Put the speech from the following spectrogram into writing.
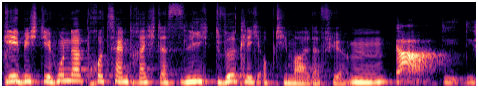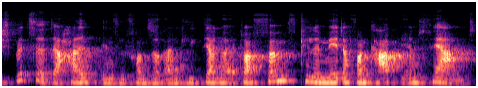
Gebe ich dir 100 Prozent recht, das liegt wirklich optimal dafür. Mhm. Ja, die, die Spitze der Halbinsel von Sorrent liegt ja nur etwa fünf Kilometer von Capri entfernt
